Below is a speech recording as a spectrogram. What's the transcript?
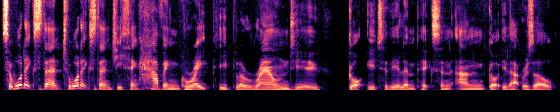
So, what extent? To what extent do you think having great people around you got you to the Olympics and, and got you that result?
